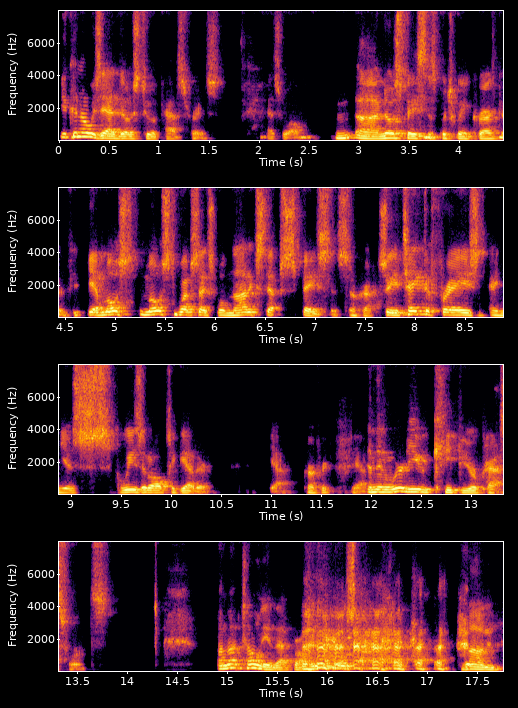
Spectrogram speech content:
you can always add those to a passphrase as well Uh, no spaces between, correct? You- yeah most most websites will not accept spaces Okay. so you take the phrase and you squeeze it all together Perfect. Yeah. And then where do you keep your passwords? i'm not telling you that Brian, because, Can um,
